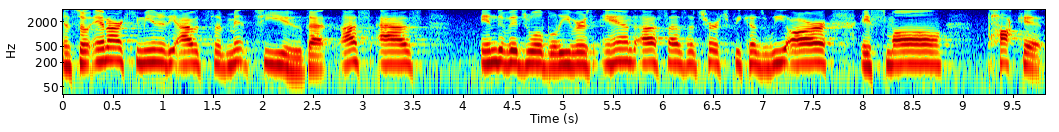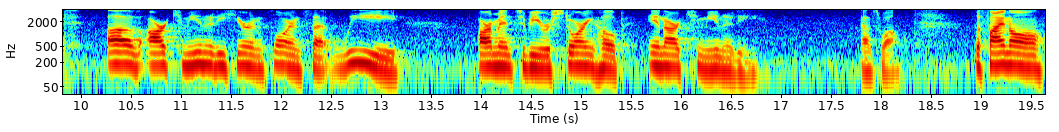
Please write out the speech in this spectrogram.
And so in our community, I would submit to you that us as individual believers and us as a church, because we are a small pocket of our community here in Florence, that we are meant to be restoring hope in our community as well. The final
